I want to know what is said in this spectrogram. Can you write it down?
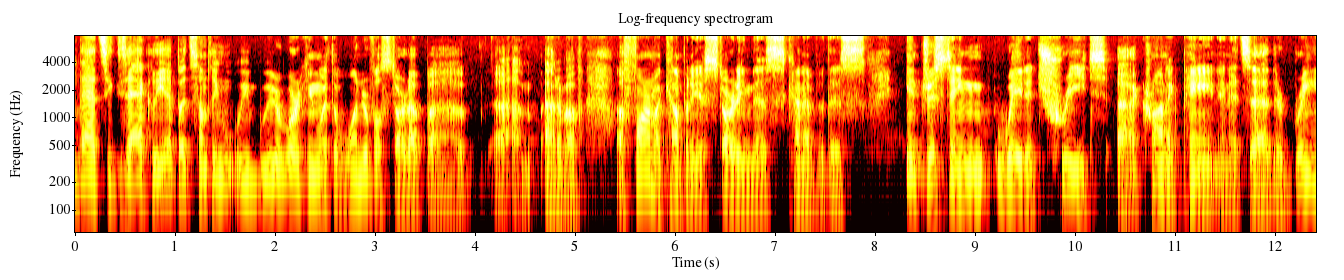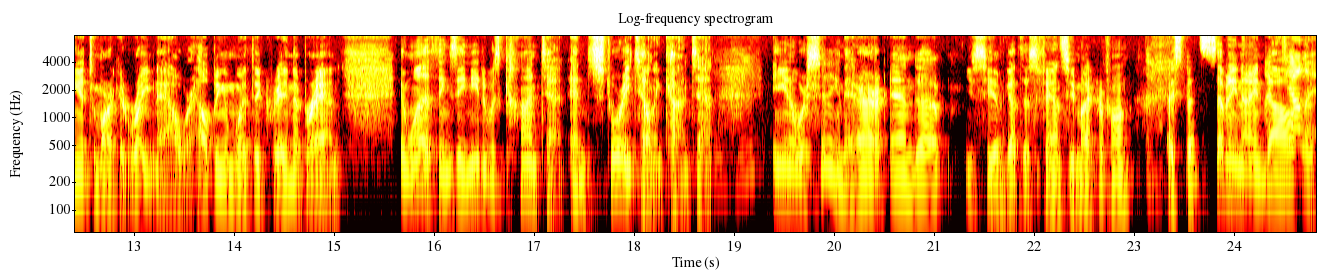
That's exactly it. But something we, we were working with a wonderful startup uh, um, out of a, a pharma company is starting this kind of this interesting way to treat uh, chronic pain, and it's uh, they're bringing it to market right now. We're helping them with it, creating the brand, and one of the things they needed was content and storytelling content. Mm-hmm and, you know, we're sitting there, and uh, you see, I've got this fancy microphone. I spent seventy nine dollars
